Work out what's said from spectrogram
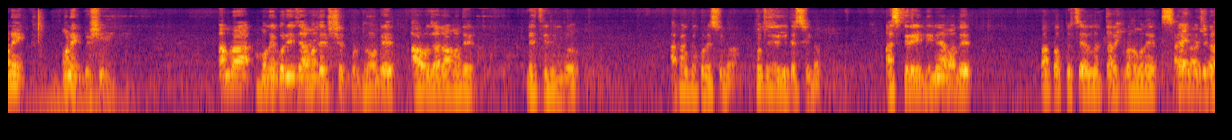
অনেক অনেক বেশি। আমরা মনে করি যে আমাদের শেরপুর ধরনের আরও যারা আমাদের নেতৃবৃন্দ আকাঙ্ক্ষা করেছিল প্রতিযোগিতা ছিল। আজকের এই দিনে আমাদের ভারপ্রাপ্ত চেয়ারম্যান তারেক রহমানের স্কাইপে যেটা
